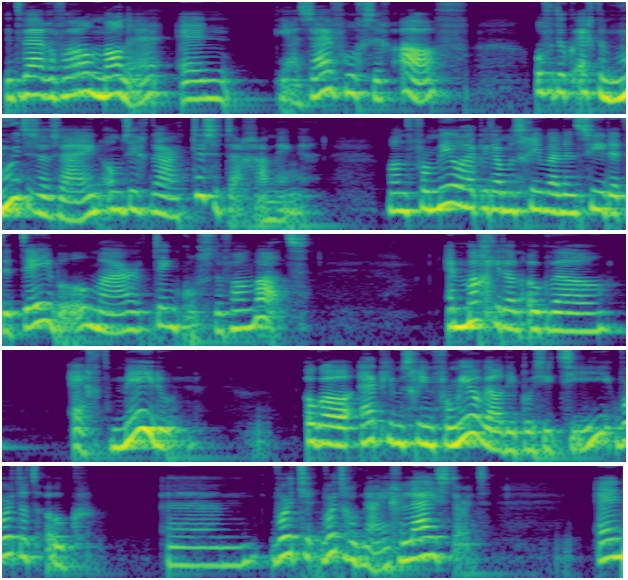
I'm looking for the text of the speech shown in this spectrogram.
Het waren vooral mannen en ja, zij vroeg zich af of het ook echt een moeite zou zijn om zich daar tussen te gaan mengen. Want formeel heb je dan misschien wel een seat at the table, maar ten koste van wat? En mag je dan ook wel echt meedoen? Ook al heb je misschien formeel wel die positie, wordt, dat ook, um, wordt, je, wordt er ook naar je geluisterd. En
